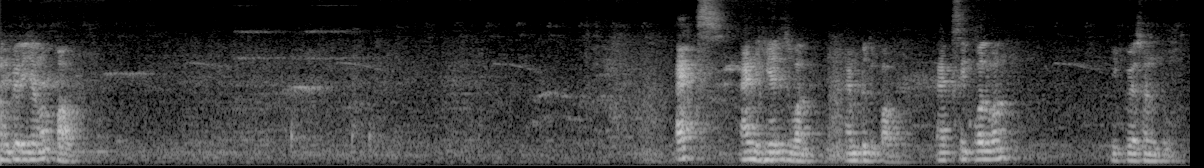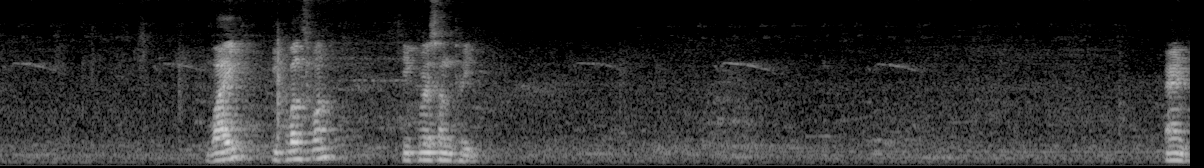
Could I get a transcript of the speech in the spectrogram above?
comparison of power x and here is 1 m to the power. X equal 1 equation 2 y equals 1 equation 3 and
